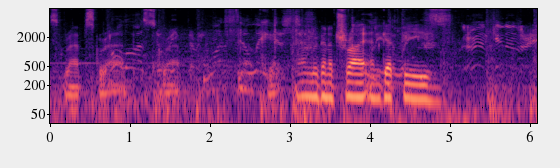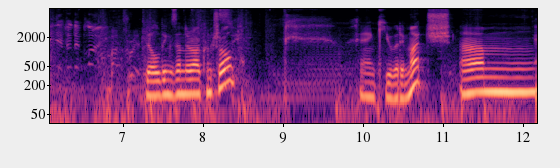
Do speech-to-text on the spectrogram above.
Scrap, scrap, scrap. Okay, and we're gonna try and get these buildings under our control. Thank you very much. Um,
